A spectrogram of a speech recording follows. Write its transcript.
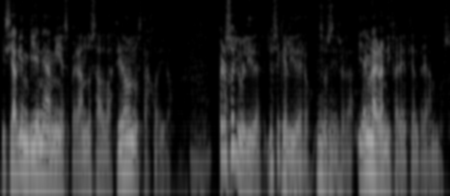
Y si alguien viene a mí esperando salvación, está jodido. Pero soy un líder, yo sí que lidero, eso sí es verdad. Y hay una gran diferencia entre ambos.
